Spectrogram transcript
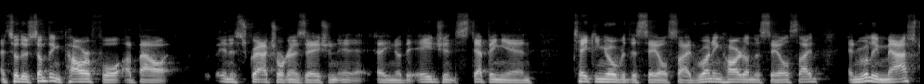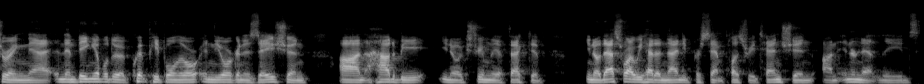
and so there's something powerful about in a scratch organization you know the agent stepping in taking over the sales side, running hard on the sales side, and really mastering that, and then being able to equip people in the, in the organization on how to be, you know, extremely effective. You know, that's why we had a 90% plus retention on internet leads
